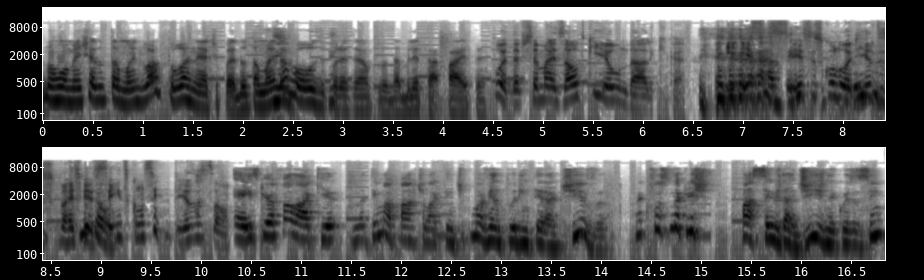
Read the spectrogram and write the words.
Normalmente é do tamanho do ator, né? Tipo, é do tamanho Sim, da Rose, por exemplo, da Bileta Piper. Pô, deve ser mais alto que eu um Dalek, cara. E esses, esses coloridos mais Então. recentes com certeza são. É isso que eu ia falar, que tem uma parte lá que tem tipo uma aventura interativa, como é que fosse um daqueles passeios da Disney, coisa assim.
